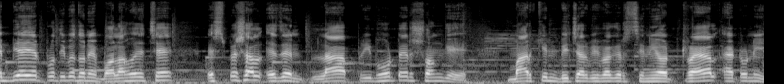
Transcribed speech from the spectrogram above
এফবিআই এর প্রতিবেদনে বলা হয়েছে, স্পেশাল এজেন্ট লা প্রিভোটের সঙ্গে মার্কিন বিচার বিভাগের সিনিয়র ট্রায়াল অ্যাটর্নি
